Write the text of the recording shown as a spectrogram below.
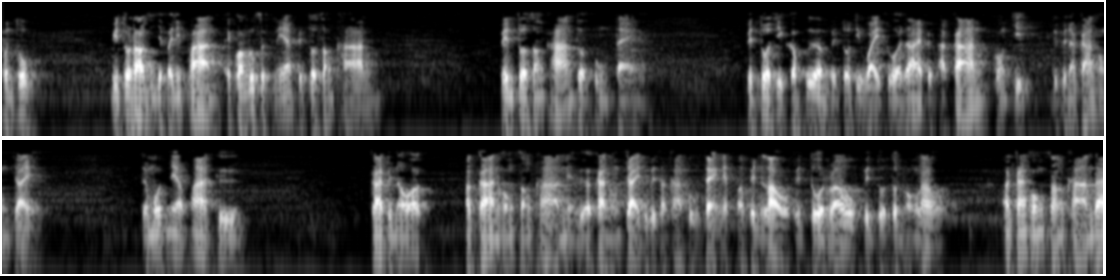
พ้นทุกข์มีตัวเราที่จะไปนิพพานไอ้ความรู้สึกเนี้ย เป็นตัวสังขารเป็นตัวสังขารตัวปรุงแต่ง เป็นตัวที่กระเพื่อม เป็นตัวที่ไหวตัวได้ เป็นอาการของจิต หรือเป็นอาการของใจ แต่มดเนี่ยพลาดคือ ลายเป็นเอาอาการของสังขารเนี่ยหรืออาการของใจที่เป็นสังขารปรุงแต่งเนี่ยมาเป็นเราเป็นตัวเราเป็นตัวตนของเรา อาการของสังขารได้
